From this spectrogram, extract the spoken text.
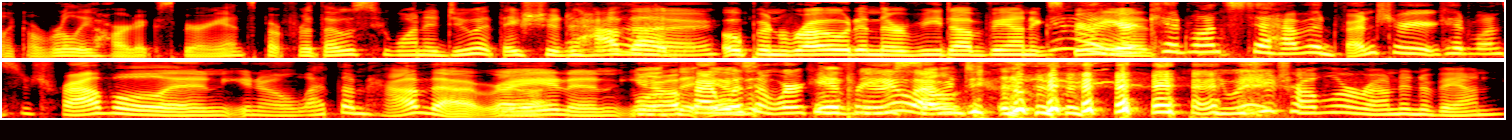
like a really hard experience, but for those who want to do it, they should have Yeah. that open road in their VW van experience. Yeah, your kid wants to have adventure. Your kid wants to travel, and you know, let them have that, right? And you Well, know, if I if- wasn't working if for you, I would do. it. Would you travel around in a van?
